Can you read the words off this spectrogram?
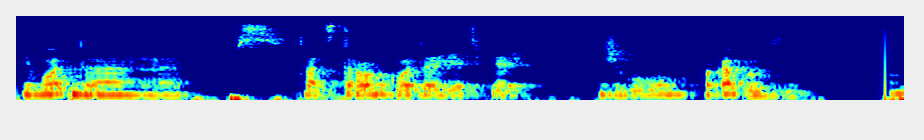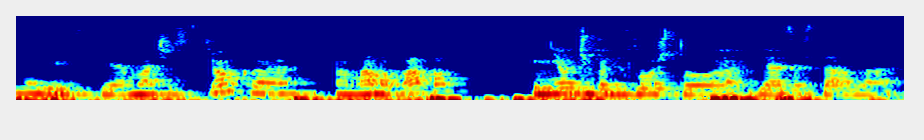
И вот с 22 года я теперь живу пока в Грузии. У меня есть э, младшая сестренка, э, мама, папа. И мне очень повезло, что я застала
